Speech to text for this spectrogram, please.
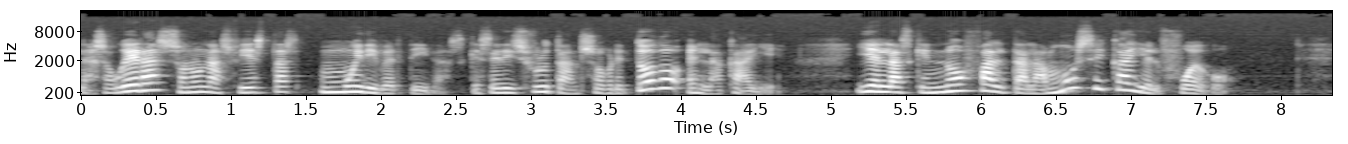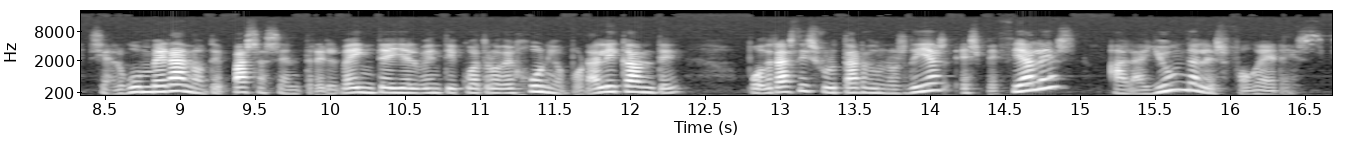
Las hogueras son unas fiestas muy divertidas, que se disfrutan sobre todo en la calle, y en las que no falta la música y el fuego. Si algún verano te pasas entre el 20 y el 24 de junio por Alicante, podrás disfrutar de unos días especiales a la de les fogueres.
